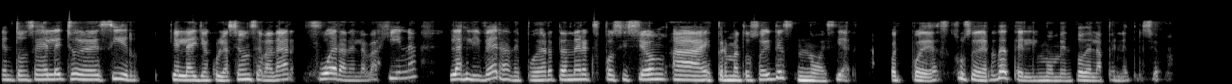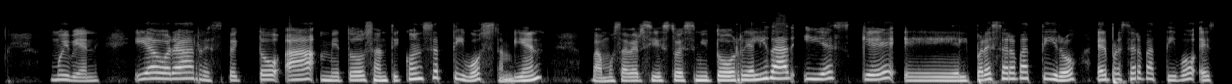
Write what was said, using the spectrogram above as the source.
Entonces el hecho de decir que la eyaculación se va a dar fuera de la vagina, las libera de poder tener exposición a espermatozoides, no es cierto. Pues puede suceder desde el momento de la penetración. Muy bien. Y ahora respecto a métodos anticonceptivos también, vamos a ver si esto es mito o realidad y es que eh, el preservativo, es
